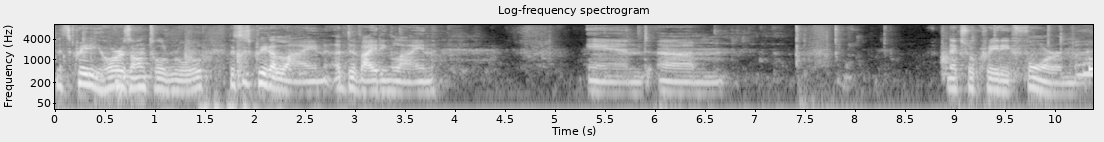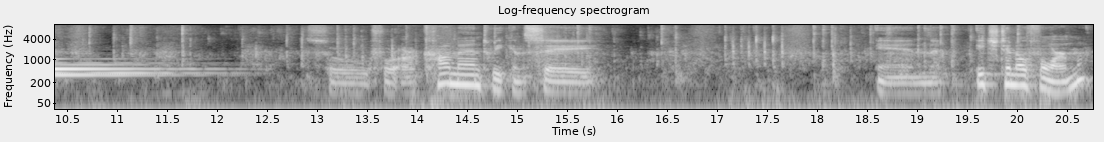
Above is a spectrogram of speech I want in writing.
Let's create a horizontal rule. Let's just create a line, a dividing line, and um, next we'll create a form. So for our comment, we can say in HTML form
